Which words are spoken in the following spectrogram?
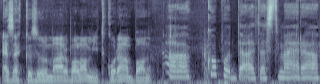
ezek közül már valamit korábban? A kopoddalt azt már a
